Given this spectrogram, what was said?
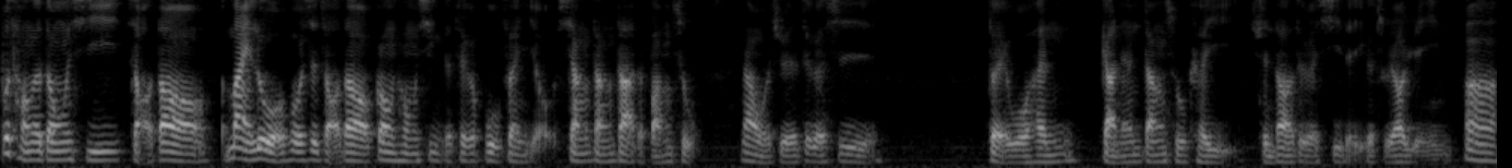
不同的东西找到脉络，或者是找到共通性的这个部分，有相当大的帮助。那我觉得这个是对我很感恩当初可以选到这个系的一个主要原因。嗯，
